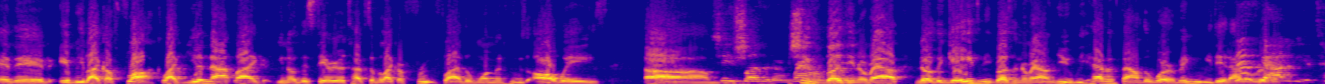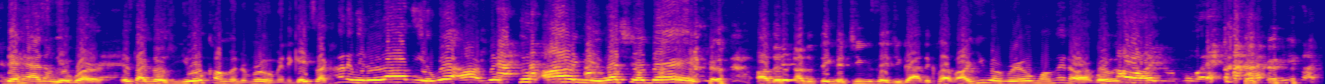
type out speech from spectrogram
and then it'd be like a flock. Like you're not like you know the stereotypes of like a fruit fly, the woman who's always. Um, She's buzzing around. She's buzzing around. No, the gays be buzzing around you. We haven't found the word. Maybe we did. I don't There's remember. got to be a term. There has to be a something like word. It's like those. you'll come in the room and the gays like, honey, we love you. Where are where, who are you? What's your name? other other thing that you said you got in the club. Are you a real woman or what was Oh, are you a boy? He's like,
